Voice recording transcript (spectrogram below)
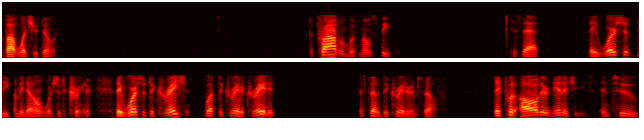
about what you're doing. The problem with most people is that they worship the, I mean, they don't worship the Creator. They worship the creation, what the Creator created, instead of the Creator himself. They put all their energies into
